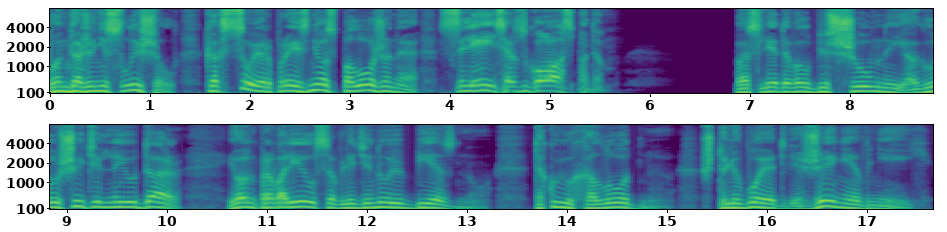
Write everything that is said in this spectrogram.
Он даже не слышал, как Сойер произнес положенное «Слейся с Господом!». Последовал бесшумный, оглушительный удар, и он провалился в ледяную бездну, такую холодную, что любое движение в ней...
